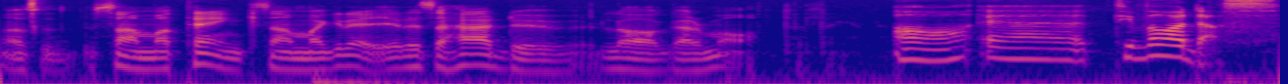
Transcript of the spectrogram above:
Alltså samma tänk, samma grej. Är det så här du lagar mat? Ja, eh, till vardags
